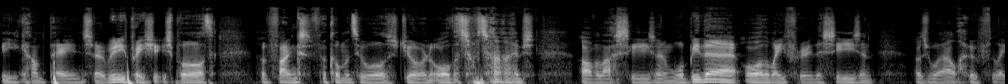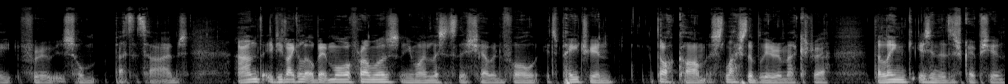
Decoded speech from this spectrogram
the campaign. So, really appreciate your support and thanks for coming to us during all the tough times of last season. We'll be there all the way through the season as well, hopefully through some better times. And if you'd like a little bit more from us and you want to listen to the show in full, it's patreon.com slash the blue room extra. The link is in the description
